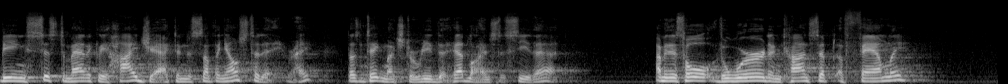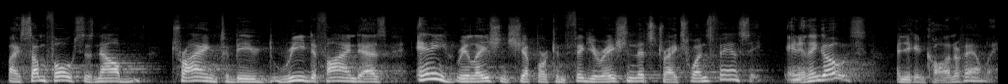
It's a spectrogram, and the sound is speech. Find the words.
being systematically hijacked into something else today, right? Doesn't take much to read the headlines to see that. I mean, this whole, the word and concept of family, by some folks, is now trying to be redefined as any relationship or configuration that strikes one's fancy. Anything goes, and you can call it a family.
